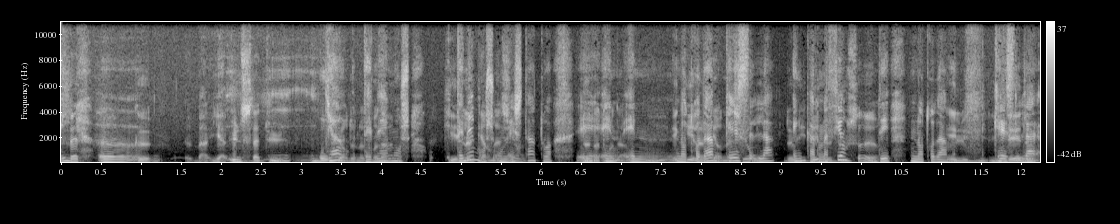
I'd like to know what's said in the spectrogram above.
Fait que bah, il y a une statue au cœur de Notre-Dame qui est en, en Notre-Dame. que es la encarnación de Notre-Dame, que es la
